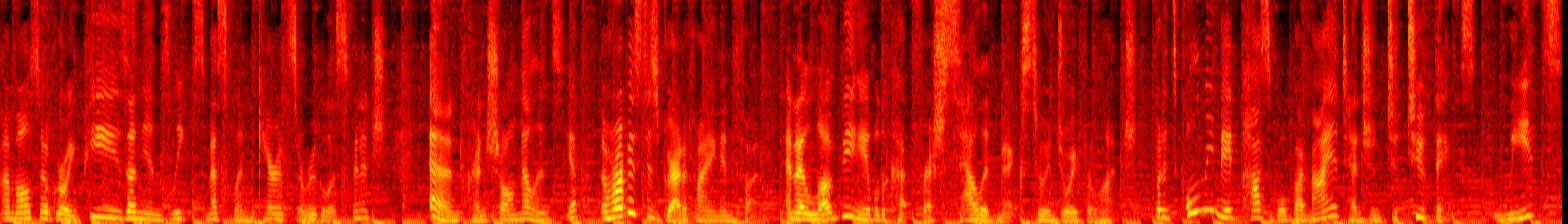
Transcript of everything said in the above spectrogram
I'm also growing peas, onions, leeks, mesclun, carrots, arugula, spinach, and Crenshaw melons. Yep, the harvest is gratifying and fun, and I love being able to cut fresh salad mix to enjoy for lunch. But it's only made possible by my attention to two things weeds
